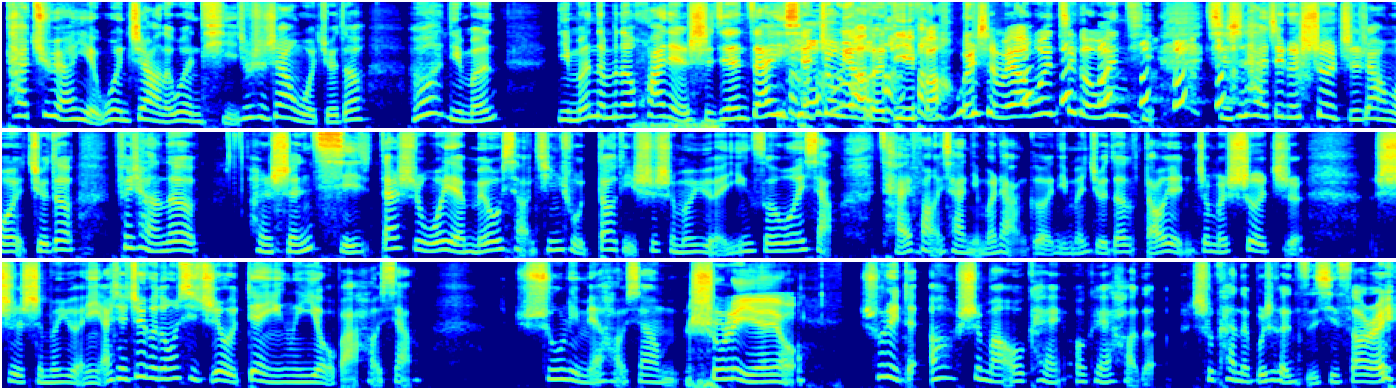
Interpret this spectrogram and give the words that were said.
他居然也问这样的问题，就是让我觉得啊，你们你们能不能花点时间在一些重要的地方？为什么要问这个问题？其实他这个设置让我觉得非常的。很神奇，但是我也没有想清楚到底是什么原因，所以我也想采访一下你们两个，你们觉得导演这么设置是什么原因？而且这个东西只有电影里有吧？好像书里面好像书里也有，书里的哦是吗？OK OK 好的，书看的不是很仔细，Sorry，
